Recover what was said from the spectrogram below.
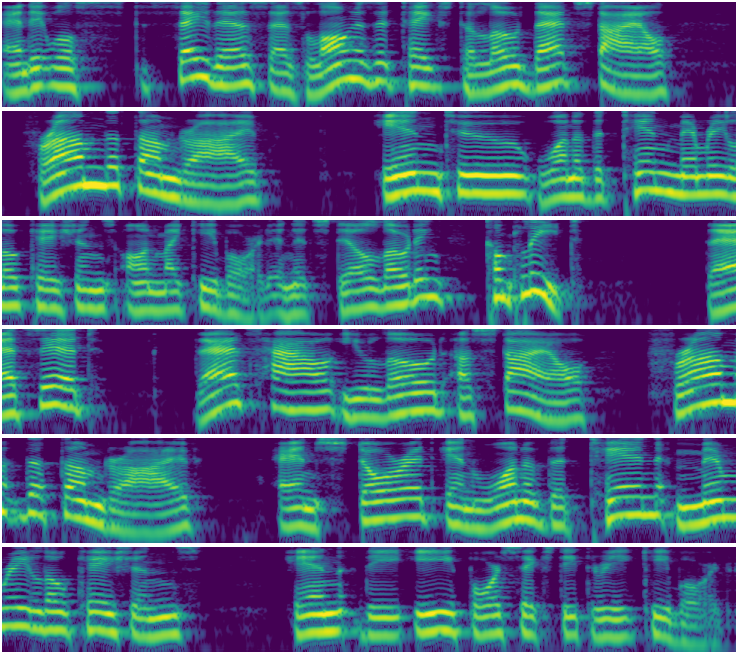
And it will say this as long as it takes to load that style from the thumb drive into one of the 10 memory locations on my keyboard. And it's still loading. Complete. That's it. That's how you load a style from the thumb drive and store it in one of the 10 memory locations in the E463 keyboard.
